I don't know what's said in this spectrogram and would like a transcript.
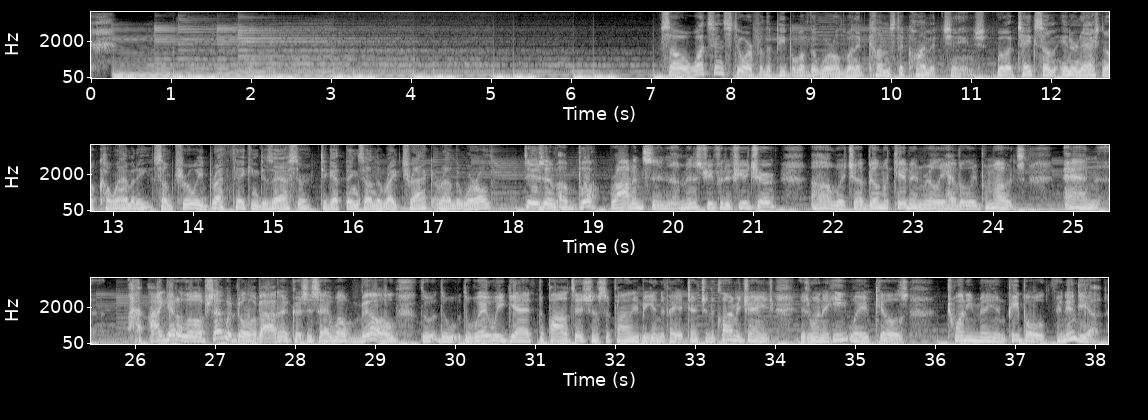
So, what's in store for the people of the world when it comes to climate change? Will it take some international calamity, some truly breathtaking disaster, to get things on the right track around the world? There's a, a book, Robinson, a Ministry for the Future, uh, which uh, Bill McKibben really heavily promotes. And I get a little upset with Bill about it because he said, well, Bill, the, the, the way we get the politicians to finally begin to pay attention to climate change is when a heat wave kills 20 million people in India.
